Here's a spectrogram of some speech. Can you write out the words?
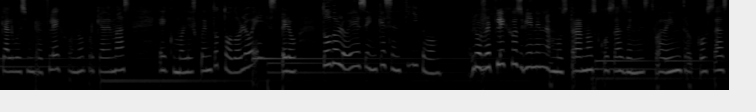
que algo es un reflejo, ¿no? Porque además, eh, como les cuento, todo lo es, pero todo lo es en qué sentido. Los reflejos vienen a mostrarnos cosas de nuestro adentro, cosas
